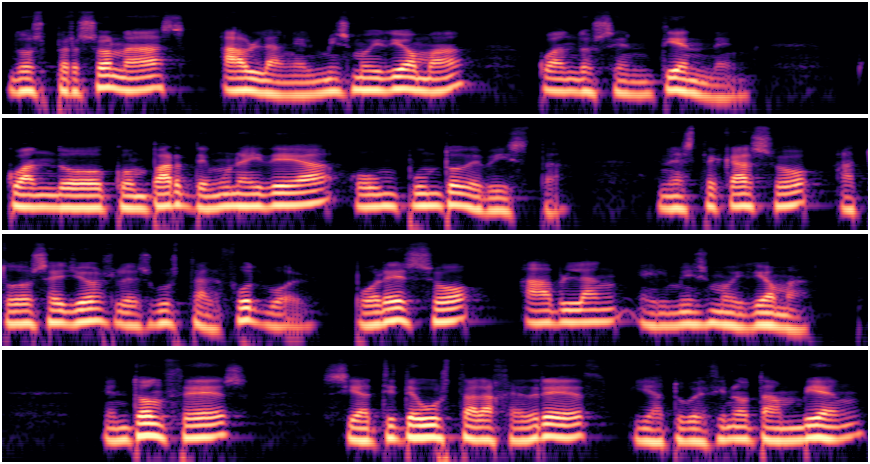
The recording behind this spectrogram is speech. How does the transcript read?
Dos personas hablan el mismo idioma cuando se entienden, cuando comparten una idea o un punto de vista. En este caso, a todos ellos les gusta el fútbol, por eso hablan el mismo idioma. Entonces, si a ti te gusta el ajedrez y a tu vecino también,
